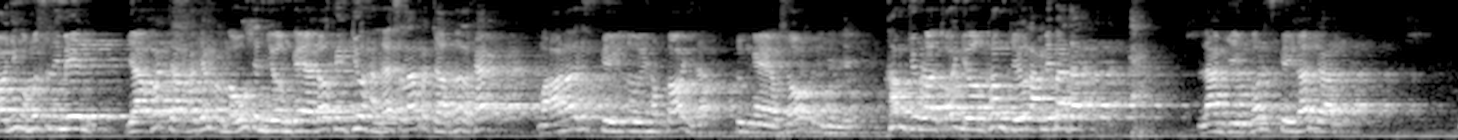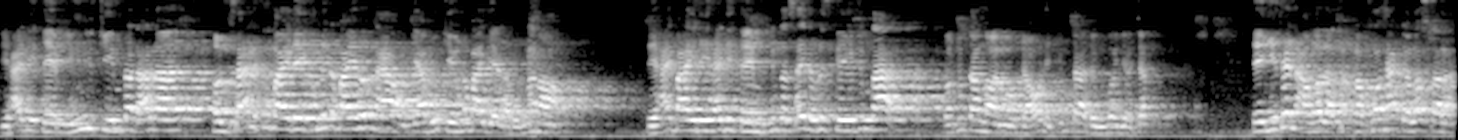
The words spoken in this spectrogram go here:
Còn những người Muslimin và phát trần họ vẫn còn ngủ trên giường kìa. Đôi khi chưa hành lễ salat phát trần đó là khác. Mà họ nói risky tôi không có gì đó. Tôi nghèo số, tôi như vậy không chịu rời khỏi giường, không chịu làm ibadat. Làm gì mà có risky đến cho anh? Thì hãy đi tìm những chim đó đã ra. Hừng sáng nó cứ bay đi, không biết nó bay hướng nào. Và buổi chiều nó bay về là bụng nó no. Thì hãy bay đi, hãy đi tìm. Chúng ta thấy được risky của chúng ta. Còn chúng ta ngồi một chỗ thì chúng ta đừng bao giờ trách thì như thế nào gọi là thật lòng phó thác cho Allah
